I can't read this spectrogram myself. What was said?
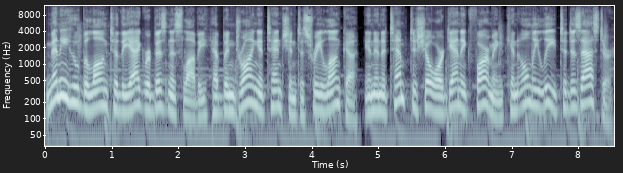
Many who belong to the agribusiness lobby have been drawing attention to Sri Lanka in an attempt to show organic farming can only lead to disaster.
